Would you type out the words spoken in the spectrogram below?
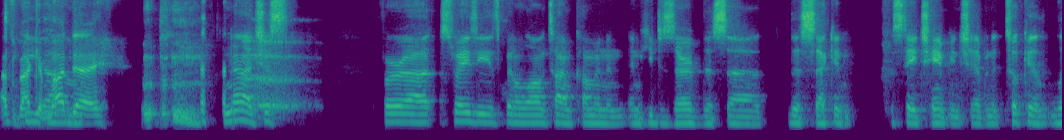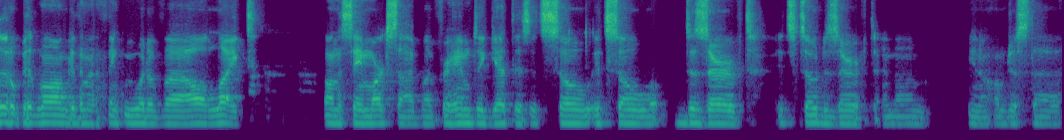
that's back he, in my um, day. no, it's just for uh, Swayze, it's been a long time coming, and, and he deserved this uh, this second state championship, and it took a little bit longer than I think we would have uh, all liked on the St. Mark side. But for him to get this, it's so it's so deserved. It's so deserved, and um, you know, I'm just uh,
